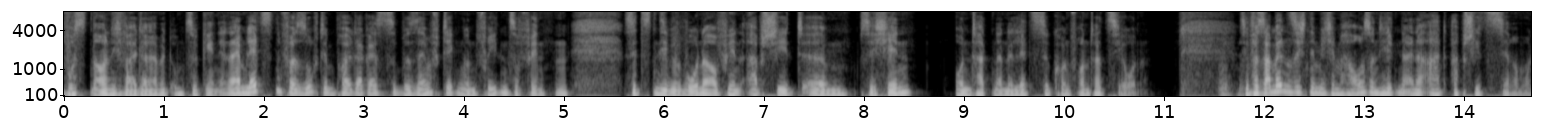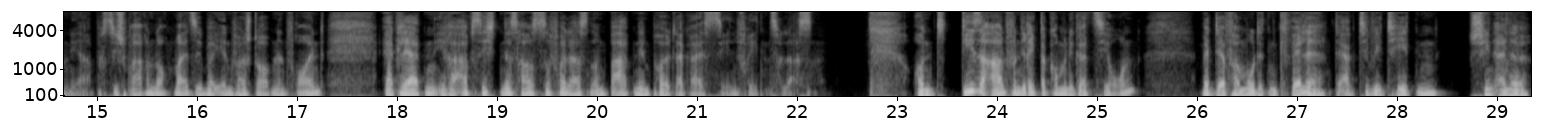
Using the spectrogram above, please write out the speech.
wussten auch nicht weiter damit umzugehen. In einem letzten Versuch, den Poltergeist zu besänftigen und Frieden zu finden, sitzten die Bewohner auf ihren Abschied ähm, sich hin und hatten eine letzte Konfrontation. Mhm. Sie versammelten sich nämlich im Haus und hielten eine Art Abschiedszeremonie ab. Sie sprachen nochmals über ihren verstorbenen Freund, erklärten ihre Absichten, das Haus zu verlassen und baten den Poltergeist, sie in Frieden zu lassen. Und diese Art von direkter Kommunikation mit der vermuteten Quelle der Aktivitäten schien eine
